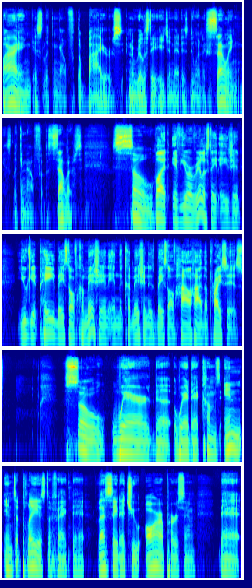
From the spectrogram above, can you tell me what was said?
buying is looking out for the buyers, and the real estate agent that is doing the selling is looking out for the sellers. So, But if you're a real estate agent, you get paid based off commission, and the commission is based off how high the price is. So where the where that comes in into play is the fact that let's say that you are a person that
